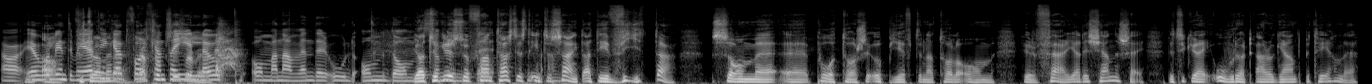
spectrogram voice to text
Ja, jag håller Ja, inte med. Jag jag tänker att folk kan ta illa upp om man använder ord om dem Jag tycker det är så inte... fantastiskt intressant att det är vita som eh, påtar sig uppgiften att tala om hur färgade känner sig. Det tycker jag är oerhört arrogant beteende.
